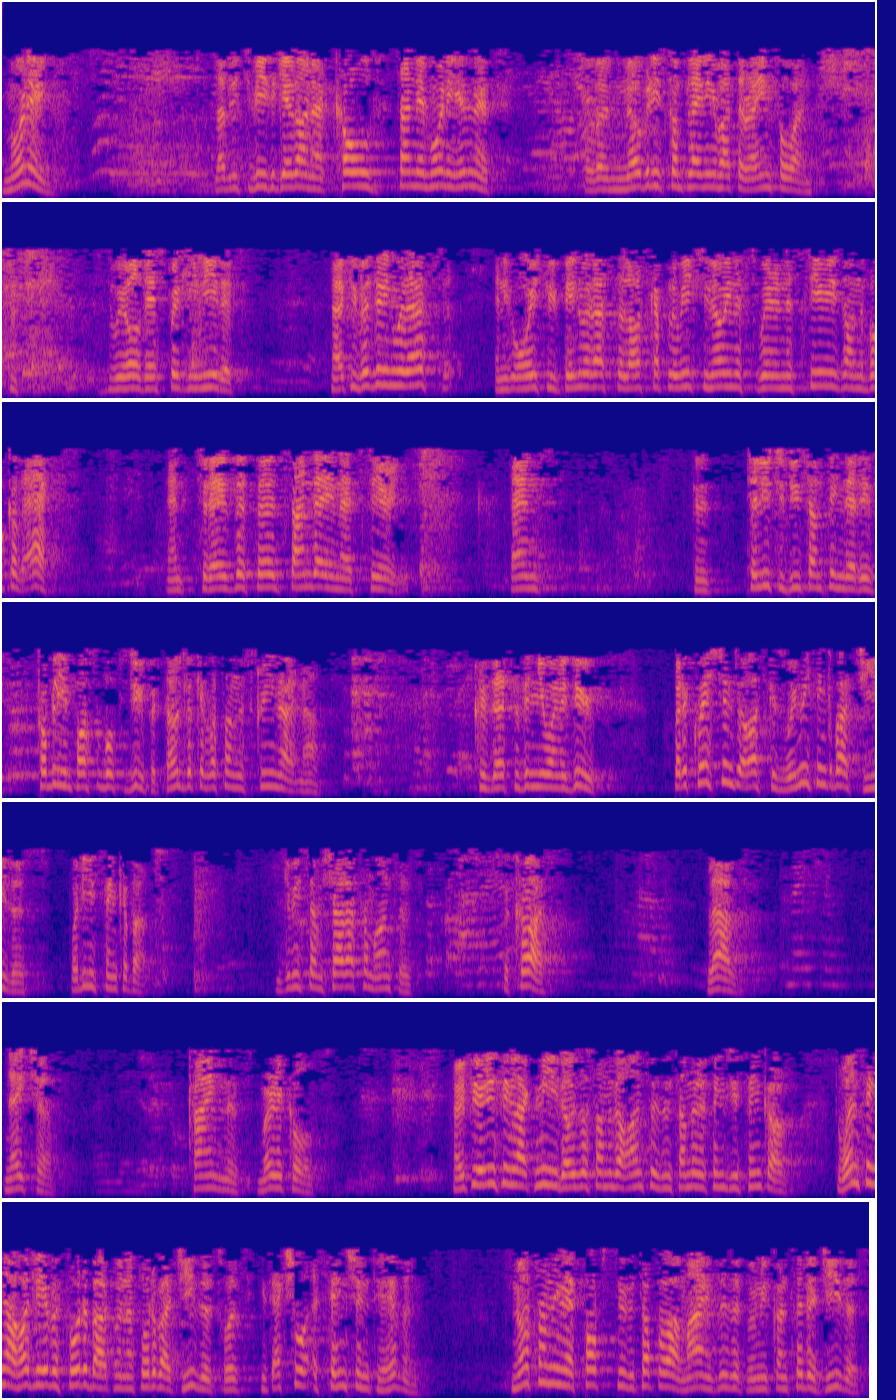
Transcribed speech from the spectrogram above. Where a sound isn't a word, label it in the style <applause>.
Morning. Lovely to be together on a cold Sunday morning, isn't it? Although nobody's complaining about the rain for once. <laughs> we all desperately need it. Now, if you're visiting with us, and you've always you've been with us the last couple of weeks, you know in this, we're in a series on the book of Acts. And today's the third Sunday in that series. And I'm going to tell you to do something that is probably impossible to do, but don't look at what's on the screen right now because that's the thing you want to do. But a question to ask is when we think about Jesus, what do you think about? Give me some, shout out some answers. The cross. Love. Nature. Nature. Kindness. Miracles. Now, if you're anything like me, those are some of the answers and some of the things you think of. The one thing I hardly ever thought about when I thought about Jesus was his actual ascension to heaven. It's not something that pops to the top of our minds, is it, when we consider Jesus?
